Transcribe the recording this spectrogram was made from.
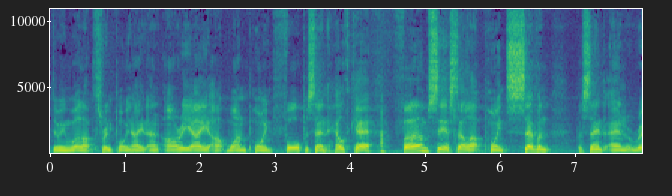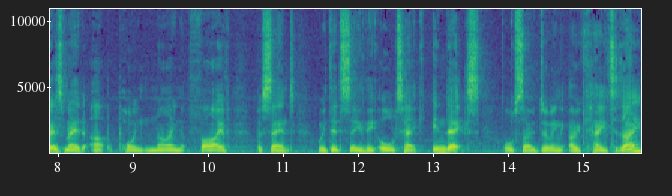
doing well up 3.8 and REA up 1.4%. Healthcare firm CSL up 0.7 percent and ResMed up 0.95%. We did see the All Tech Index also doing okay today.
